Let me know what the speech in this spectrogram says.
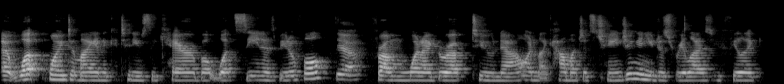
at what point am I going to continuously care about what's seen as beautiful Yeah. from when I grew up to now, and like how much it's changing, and you just realize you feel like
